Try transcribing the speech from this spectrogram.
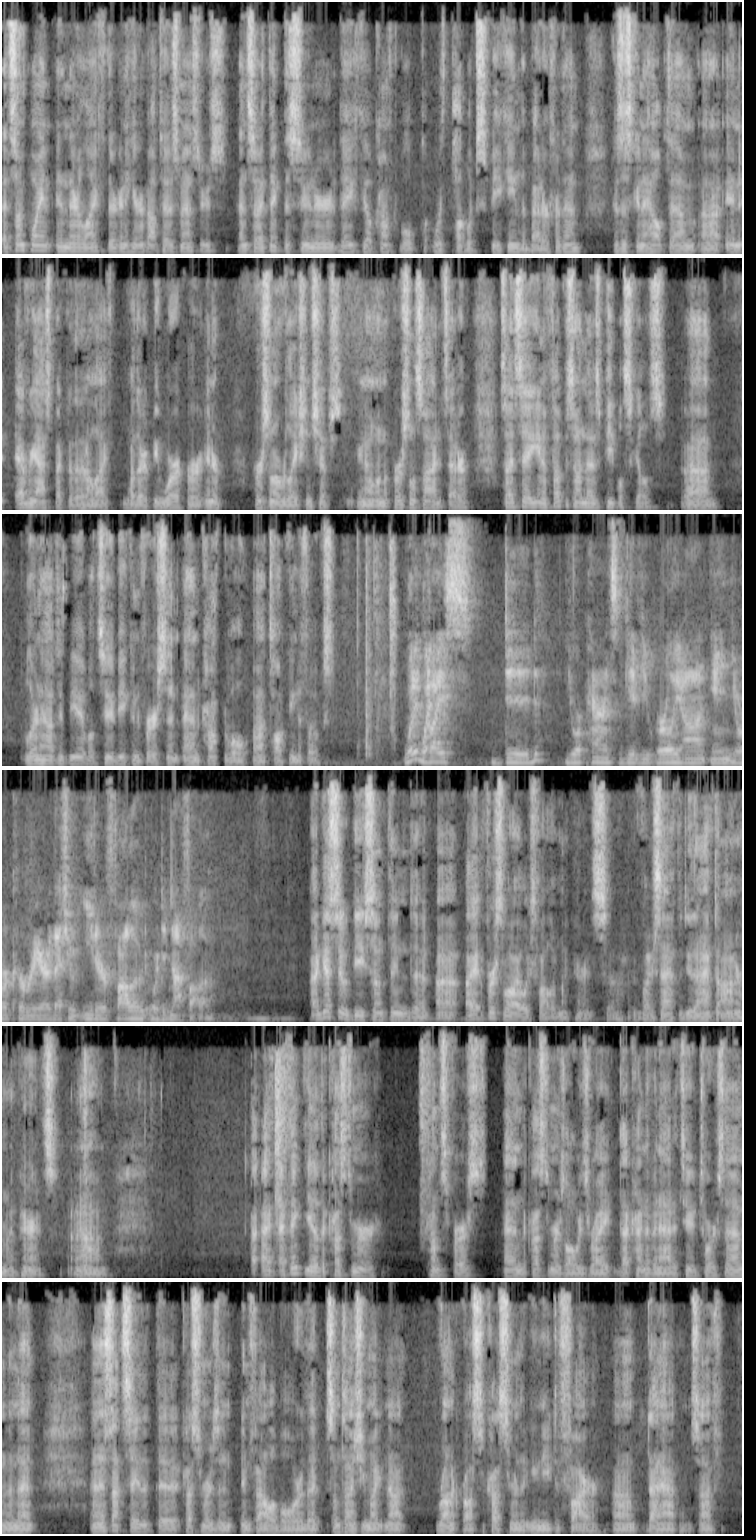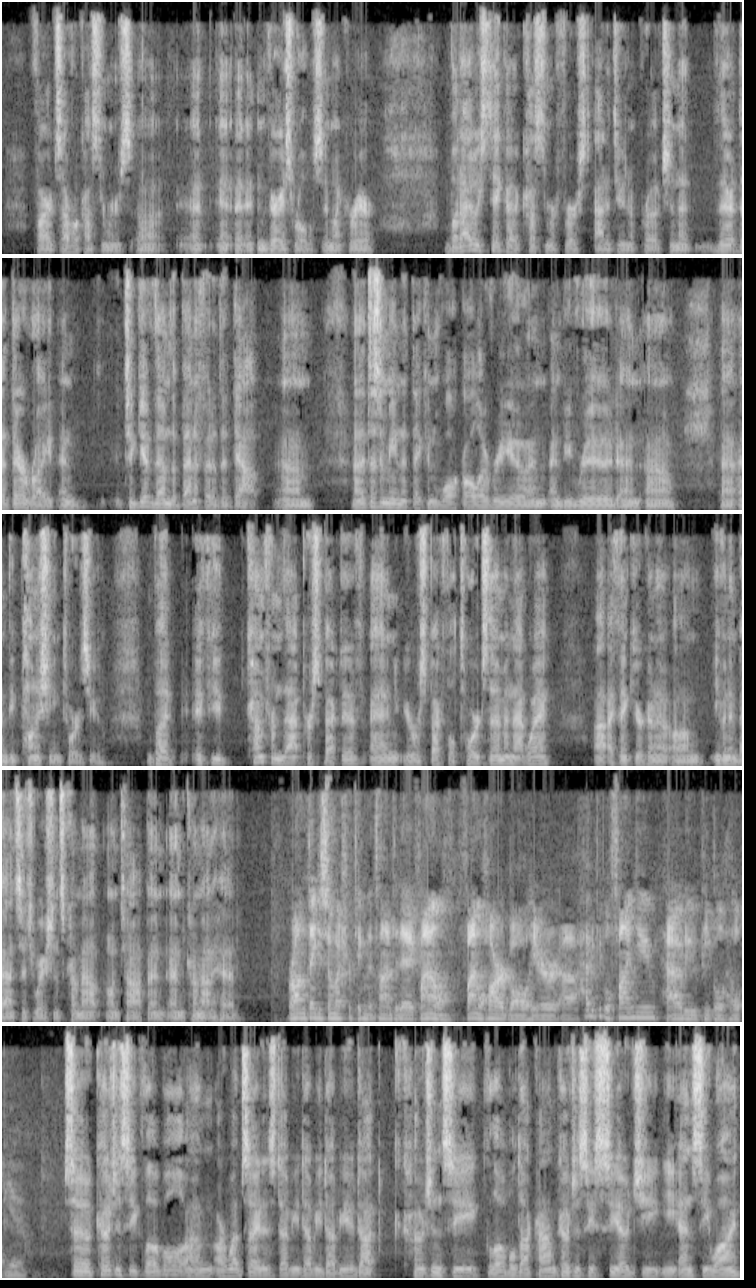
At some point in their life, they're going to hear about Toastmasters. And so I think the sooner they feel comfortable p- with public speaking, the better for them because it's going to help them uh, in every aspect of their life, whether it be work or interpersonal relationships, you know, on the personal side, et cetera. So I'd say, you know, focus on those people skills. Um, learn how to be able to be conversant and comfortable uh, talking to folks. What advice did your parents give you early on in your career that you either followed or did not follow? I guess it would be something that uh, I first of all I always followed my parents' uh, advice. I have to do that. I have to honor my parents. Um, I, I, think you know the customer comes first, and the customer is always right. That kind of an attitude towards them, and that, and it's not to say that the customer is in, infallible or that sometimes you might not run across a customer that you need to fire. Um, that happens. I've fired several customers uh, in, in various roles in my career. But I always take a customer first attitude and approach, and that they're that they're right, and to give them the benefit of the doubt. Um, that doesn't mean that they can walk all over you and, and be rude and uh, uh, and be punishing towards you. But if you come from that perspective and you're respectful towards them in that way, uh, I think you're going to, um, even in bad situations, come out on top and, and come out ahead. Ron, thank you so much for taking the time today. Final final hardball here. Uh, how do people find you? How do people help you? So Cogency Global, um, our website is www.cogencyglobal.com. Cogency C-O-G-E-N-C-Y.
